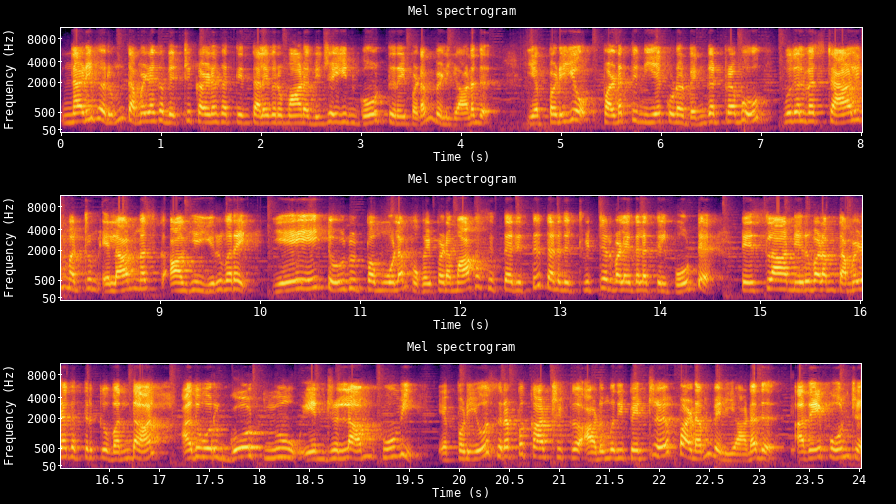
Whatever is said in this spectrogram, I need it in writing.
நடிகரும் தமிழக வெற்றிக் கழகத்தின் தலைவருமான விஜயின் கோட் திரைப்படம் வெளியானது. எப்படியோ படத்தின் இயக்குனர் வெங்கட் பிரபு முதல்வர் ஸ்டாலின் மற்றும் எலான் மஸ்க் ஆகிய இருவரை ஏஐ தொழில்நுட்பம் மூலம் புகைப்படமாக சித்தரித்து தனது ட்விட்டர் வலைதளத்தில் போட்டு டெஸ்லா நிறுவனம் தமிழகத்திற்கு வந்தால் அது ஒரு கோட் நியூ என்றெல்லாம் கூவி எப்படியோ சிறப்பு காட்சிக்கு அனுமதி பெற்று படம் வெளியானது. அதே போன்று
